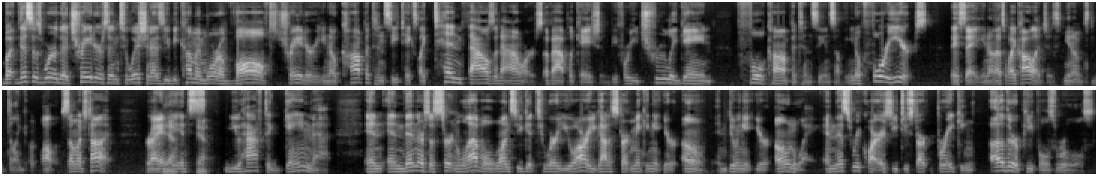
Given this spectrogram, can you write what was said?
but this is where the trader's intuition as you become a more evolved trader, you know, competency takes like 10,000 hours of application before you truly gain full competency in something. You know, 4 years they say, you know, that's why college is, you know, like well, so much time right? Yeah, it's yeah. you have to gain that. And and then there's a certain level once you get to where you are, you got to start making it your own and doing it your own way. And this requires you to start breaking other people's rules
